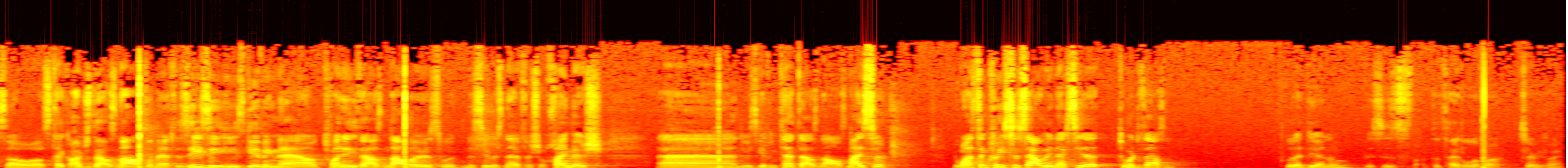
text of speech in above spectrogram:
So uh, let's take $100,000. The math is easy. He's giving now $20,000 with Mesiris Nefesh Chaimish and he's giving $10,000 Meiser. He wants to increase his salary next year 200000 Good idea, no? This is the title of our series, right?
